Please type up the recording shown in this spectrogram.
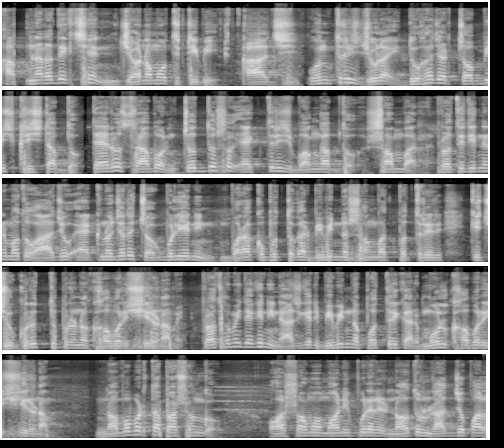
আপনারা দেখছেন জনমত টিভি। আজ উনত্রিশ জুলাই দু হাজার চব্বিশ খ্রিস্টাব্দ, তেরো শ্রাবণ চোদ্দশো একত্রিশ বঙ্গাব্দ, সোমবার। প্রতিদিনের মতো আজও এক নজরে চোখ বুলিয়ে নিন বরাক উপত্যকার বিভিন্ন সংবাদপত্রের কিছু গুরুত্বপূর্ণ খবরের শিরোনামে। প্রথমেই দেখে নিন আজকের বিভিন্ন পত্রিকার মূল খবরের শিরোনাম। নববর্তা প্রসঙ্গ, অসম ও মণিপুরের নতুন রাজ্যপাল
